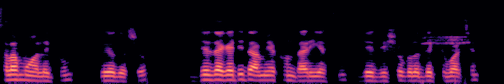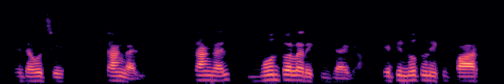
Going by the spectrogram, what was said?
আসসালামু আলাইকুম, প্রিয় দর্শক। যে জায়গাটিতে আমি এখন দাঁড়িয়ে আছি, যে দৃশ্যগুলো দেখতে পাচ্ছেন, এটা হচ্ছে টাঙ্গাইল। টাঙ্গাইল মনতলার একটি জায়গা। এটি নতুন একটি পার্ক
